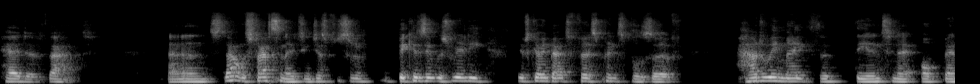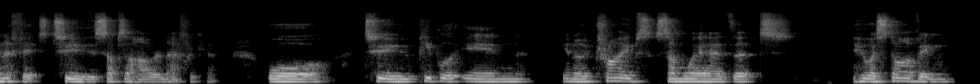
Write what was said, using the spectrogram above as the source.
head of that. And that was fascinating, just sort of because it was really, it was going back to first principles of how do we make the, the internet of benefit to sub-Saharan Africa or to people in, you know, tribes somewhere that who are starving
